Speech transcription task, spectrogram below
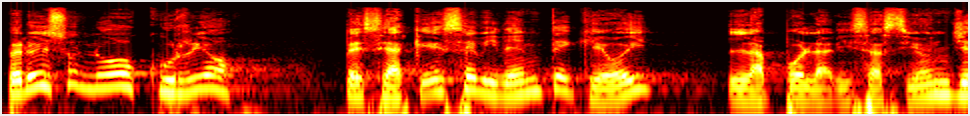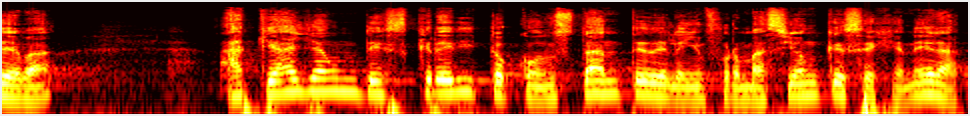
Pero eso no ocurrió, pese a que es evidente que hoy la polarización lleva a que haya un descrédito constante de la información que se genera,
